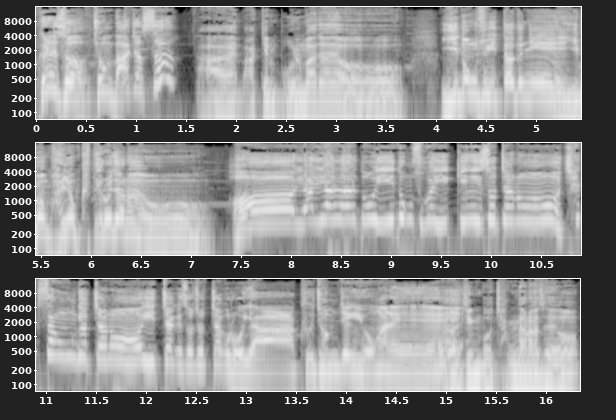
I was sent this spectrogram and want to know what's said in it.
그래서 좀 맞았어? 아, 맞기는 뭘 맞아요. 이동수 있다더니 이번 발령 그대로잖아요. 아, 야, 야, 야, 너 이동수가 있긴 있었잖아. 책상 옮겼잖아. 이 짝에서 저 짝으로. 야, 그 점쟁이 용하네. 아, 지금 뭐 장난하세요?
